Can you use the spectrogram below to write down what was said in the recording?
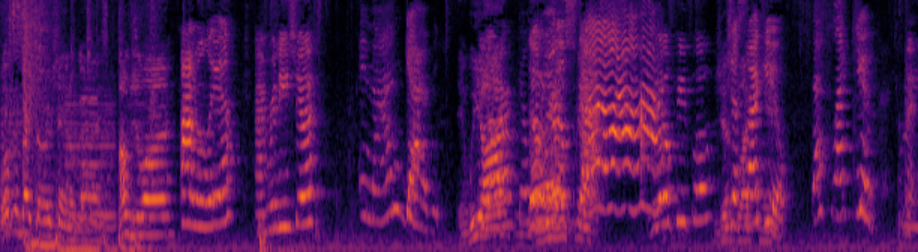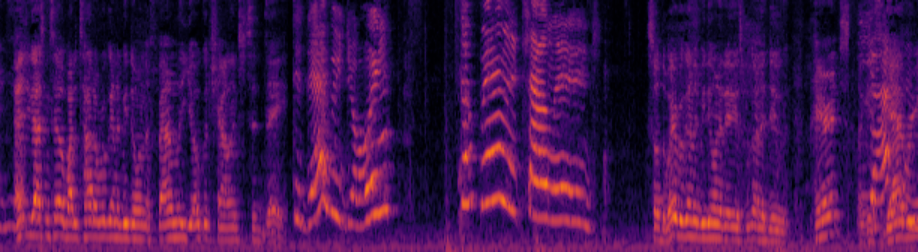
Welcome back to our channel, guys. I'm Jelon, I'm Aaliyah. I'm Renisha. And I'm Gabby. and we, We are, are the Real Scotts. Real people. just, Just, like, you. you. That's like you. Nice. As you guys can tell by the title, we're going to be doing the Family Yoga Challenge today. Today we're doing the parent challenge. So the way we're going to be doing it is we're going to do parents against Yeah, Gabby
